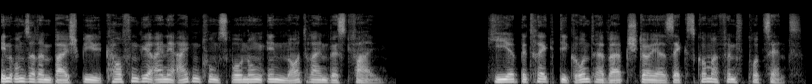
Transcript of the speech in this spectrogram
In unserem Beispiel kaufen wir eine Eigentumswohnung in Nordrhein-Westfalen. Hier beträgt die Grunderwerbsteuer 6,5 Prozent.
